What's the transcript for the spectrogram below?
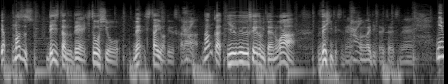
やまずデジタルで非投資をねしたいわけですから、はい、なんか優遇制度みたいのはぜひですね、はい、考えていただきたいですね。年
